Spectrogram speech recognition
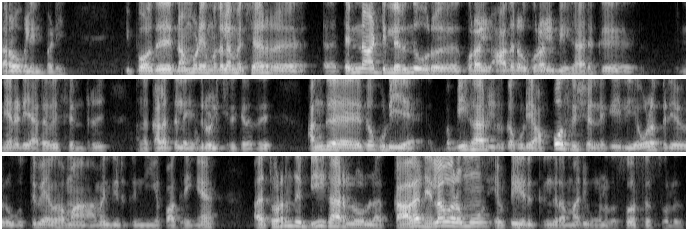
தரவுகளின்படி. இப்போது நம்முடைய முதலமைச்சர் தென்னாட்டிலிருந்து ஒரு குரல் ஆதரவு குரல் பீகாருக்கு நேரடியாகவே சென்று அங்கே களத்தில் எதிரொலிச்சிருக்கிறது. அங்கே இருக்கக்கூடிய பீகாரில் இருக்கக்கூடிய அப்போசிஷனுக்கு இது எவ்வளோ பெரிய ஒரு உத்வேகமாக அமைஞ்சிருக்குன்னு நீங்கள் பார்க்குறீங்க அது தொடர்ந்து பீகார்ல உள்ள கள நிலவரமும் எப்படி இருக்குங்கிற மாதிரி உங்களுக்கு சோர்சஸ் சொல்லுது.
